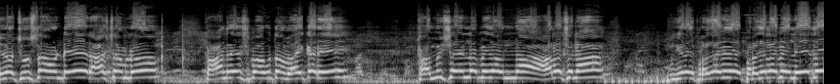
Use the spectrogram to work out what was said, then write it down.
ఈరోజు చూస్తూ ఉంటే రాష్ట్రంలో కాంగ్రెస్ ప్రభుత్వం వైఖరి కమిషన్ల మీద ఉన్న ఆలోచన ఈరోజు ప్రజల మీద ప్రజల మీద లేదు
